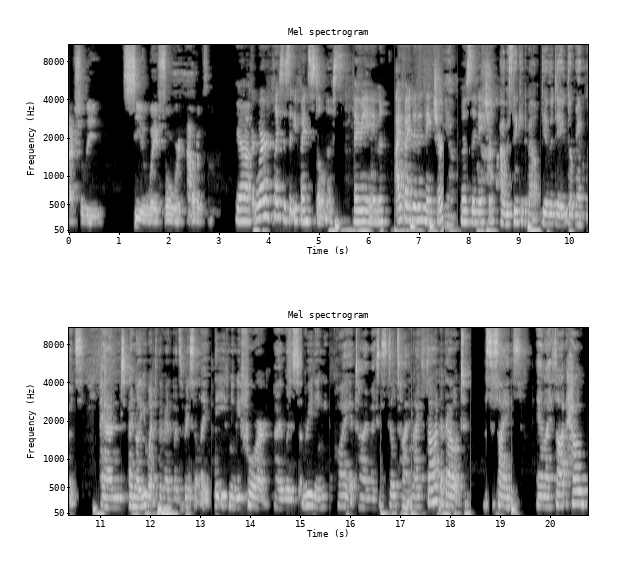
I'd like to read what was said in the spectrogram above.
actually see a way forward out of them. Yeah. Where are places that you find stillness? I mean, I find it in nature. Yeah. Mostly nature. I was thinking about the other day the redwoods. And I know you went to the redwoods recently. The evening before, I was reading quiet time, my still time. And I thought about societies. And I thought how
